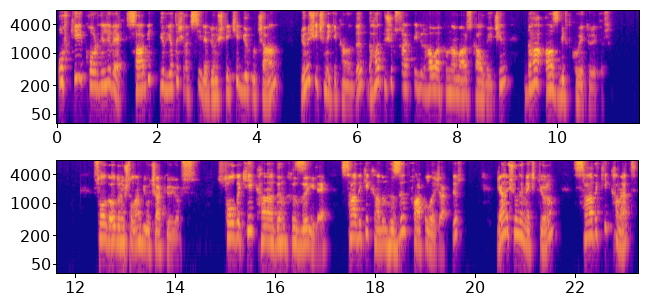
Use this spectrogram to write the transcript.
Ufki koordineli ve sabit bir yatış açısı ile dönüşteki bir uçağın dönüş içindeki kanadı daha düşük süratli bir hava akımına maruz kaldığı için daha az lift kuvveti üretir. Solda o dönüşte olan bir uçak görüyoruz. Soldaki kanadın hızı ile sağdaki kanadın hızı farklı olacaktır. Yani şunu demek istiyorum. Sağdaki kanat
